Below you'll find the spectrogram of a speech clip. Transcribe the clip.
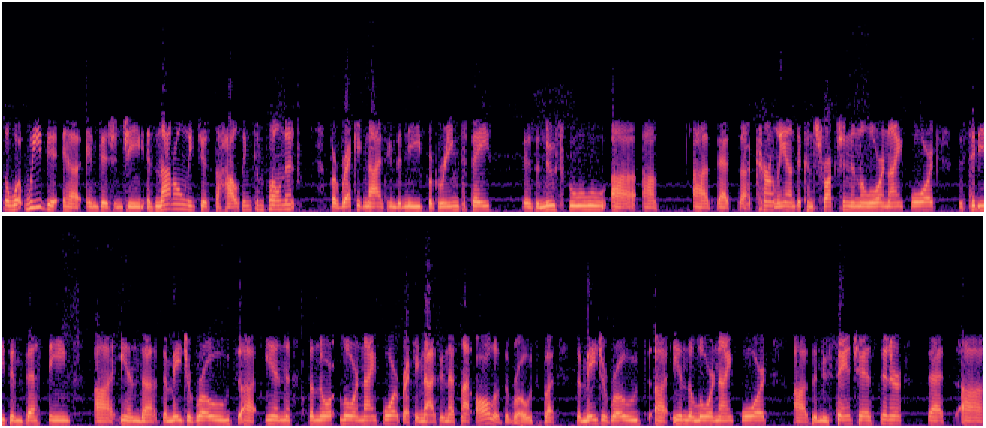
So what we've uh, envisioned, Gene, is not only just the housing component, but recognizing the need for green space. There's a new school uh, uh, uh, that's uh, currently under construction in the Lower Ninth Ward. The city's investing uh, in the, the major roads uh, in the nor- Lower Ninth Ward, recognizing that's not all of the roads, but the major roads uh, in the Lower Ninth Ward, uh, the new Sanchez Center that's uh,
